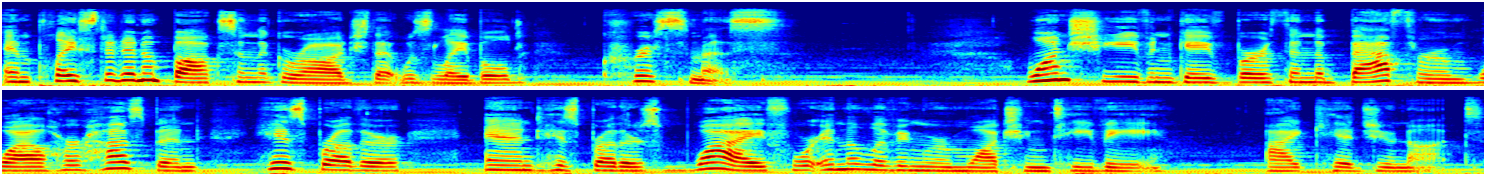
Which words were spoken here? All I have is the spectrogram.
and placed it in a box in the garage that was labeled Christmas. Once she even gave birth in the bathroom while her husband, his brother, and his brother's wife were in the living room watching TV. I kid you not.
